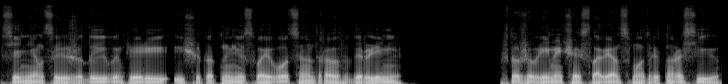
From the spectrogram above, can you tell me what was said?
Все немцы и жиды в империи ищут отныне своего центра в Берлине, в то же время часть славян смотрит на Россию.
